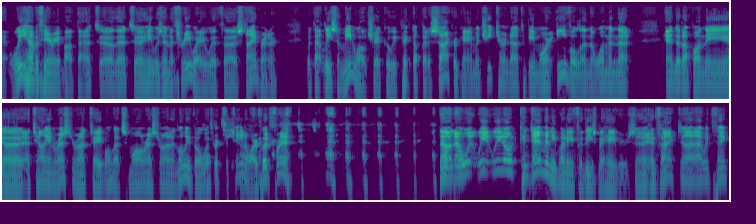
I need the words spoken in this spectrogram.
Uh, we have a theory about that. Uh, that uh, he was in a three-way with uh, Steinbrenner, with that Lisa Meanwell chick who he picked up at a soccer game, and she turned out to be more evil than the woman that ended up on the uh, Italian restaurant table, that small restaurant in Louisville with Rick Pitino, our good friend. No, no, we, we, we don't condemn anybody for these behaviors. Uh, in fact, uh, I would think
